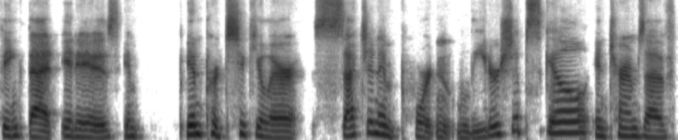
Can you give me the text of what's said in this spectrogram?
think that it is in, in particular such an important leadership skill in terms of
